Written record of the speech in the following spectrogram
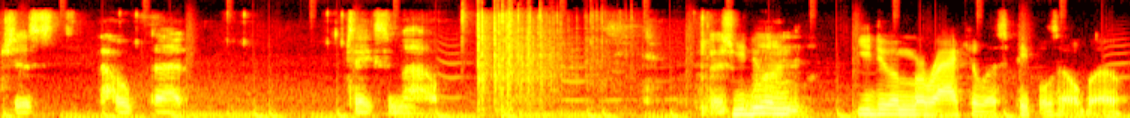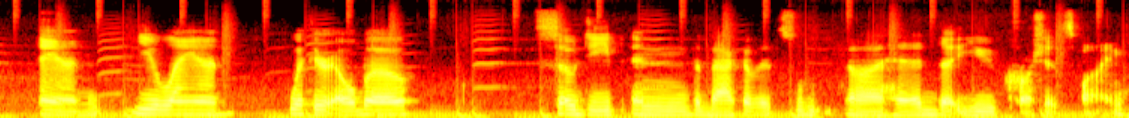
just hope that takes him out. There's You do one. a, you do a miraculous people's elbow, and you land with your elbow so deep in the back of its uh, head that you crush its spine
